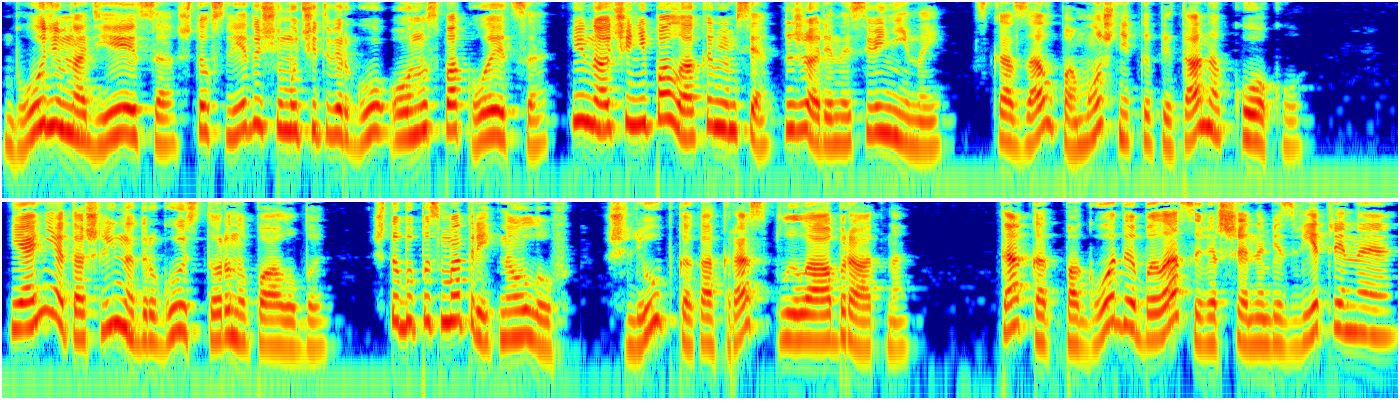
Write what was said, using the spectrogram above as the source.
Будем надеяться, что к следующему четвергу он успокоится, иначе не полакомимся жареной свининой сказал помощник капитана Коку. И они отошли на другую сторону палубы, чтобы посмотреть на улов. Шлюпка как раз плыла обратно. Так как погода была совершенно безветренная,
